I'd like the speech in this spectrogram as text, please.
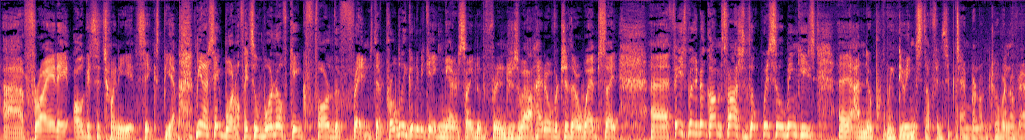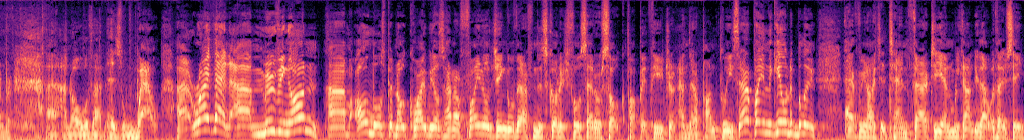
uh, Friday, August the 28th, 6 pm. I mean, I say one off, it's a one off gig for the Fringe. They're probably going to be gigging outside of the Fringe as well. Head over to their website, uh, facebook.com slash the whistle Binkies, uh, and they're probably doing stuff in September and October, November, uh, and all of that as well. Uh, right then, uh, moving on, um, almost but not quite, we also had our final jingle there from the Scottish Falsetto Sock Puppet Theatre and their Pun Police. They're playing the Gilded Balloon every night at 10.30 and we can't do that without saying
